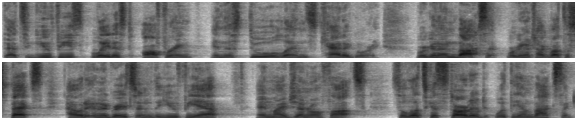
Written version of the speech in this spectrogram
That's Eufy's latest offering in this dual lens category. We're to unbox it. We're to talk about the specs, how it integrates into the Eufy app, and my general thoughts. So let's get started with the unboxing.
